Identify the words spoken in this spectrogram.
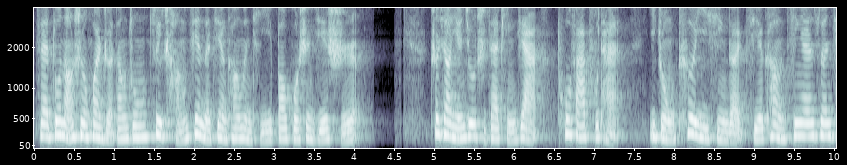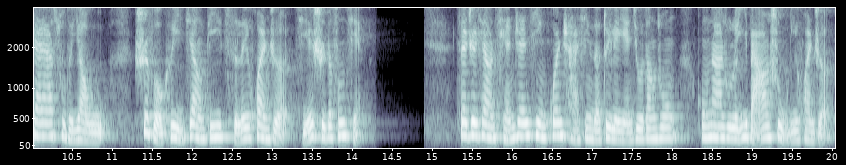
在多囊肾患者当中，最常见的健康问题包括肾结石。这项研究旨在评价托伐普坦一种特异性的拮抗精氨酸加压素的药物是否可以降低此类患者结石的风险。在这项前瞻性观察性的队列研究当中，共纳入了一百二十五例患者。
